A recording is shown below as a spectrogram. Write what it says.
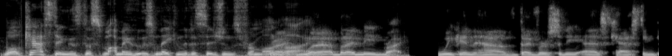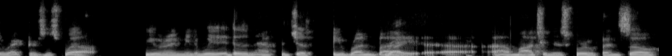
Well, casting is the. Sm- I mean, who's making the decisions from on right. high? But I, but I mean, right. We can have diversity as casting directors as well. You know what I mean? We, it doesn't have to just be run by right. a, a homogenous group. And so,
